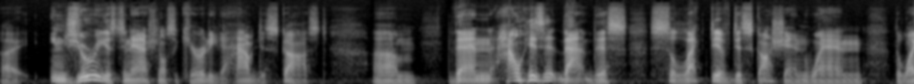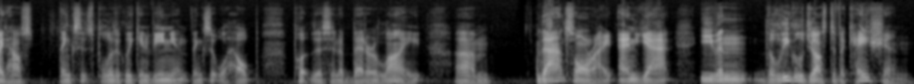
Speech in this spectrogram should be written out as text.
uh, injurious to national security to have discussed, um, then how is it that this selective discussion, when the White House thinks it's politically convenient, thinks it will help put this in a better light, um, that's all right, and yet even the legal justification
